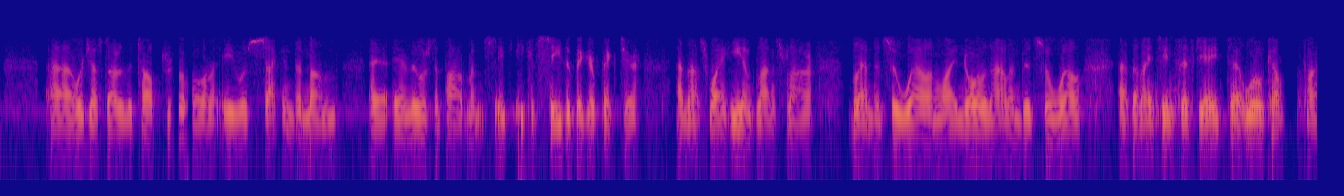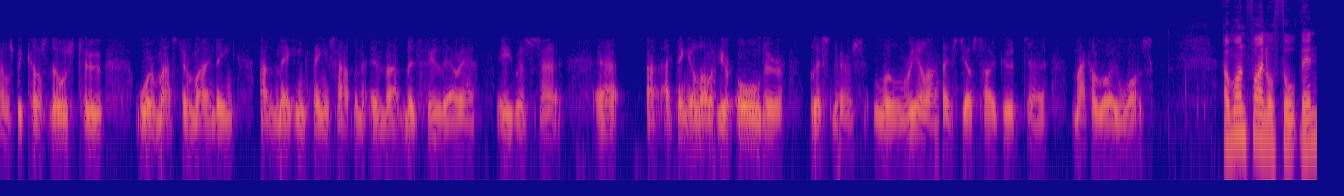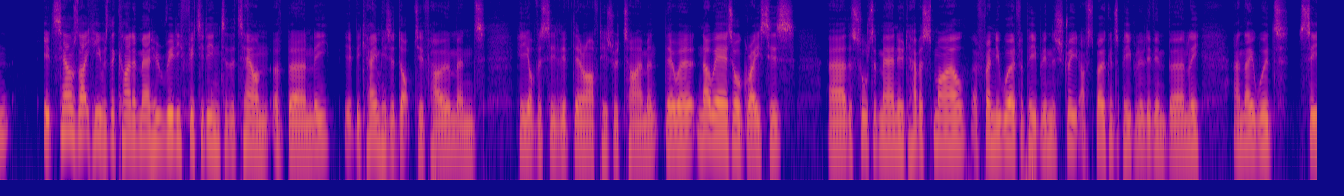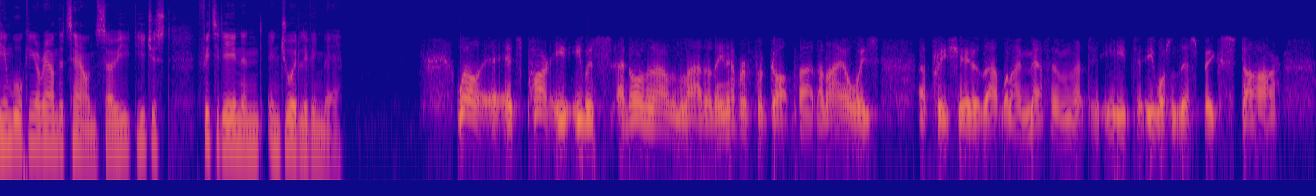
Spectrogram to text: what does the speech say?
uh, were just out of the top drawer. He was second to none uh, in those departments. He, he could see the bigger picture, and that's why he and Blanchflower blended so well and why Northern Ireland did so well at the 1958 uh, World Cup finals because those two were masterminding and making things happen in that midfield area. He was, uh, uh, I think, a lot of your older listeners will realise just how good uh, McIlroy was. And one final thought then. It sounds like he was the kind of man who really fitted into the town of Burnley. It became his adoptive home, and he obviously lived there after his retirement. There were no airs or graces. Uh, the sort of man who'd have a smile, a friendly word for people in the street. I've spoken to people who live in Burnley, and they would see him walking around the town. So he, he just fitted in and enjoyed living there. Well, it's part. He, he was a Northern Ireland lad, and he never forgot that. And I always appreciated that when I met him. That he he wasn't this big star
